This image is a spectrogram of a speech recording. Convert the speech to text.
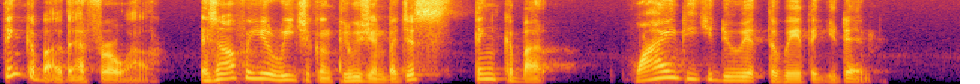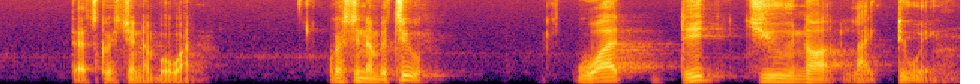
Think about that for a while. It's not for you to reach a conclusion, but just think about why did you do it the way that you did? That's question number one. Question number two What did you not like doing?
